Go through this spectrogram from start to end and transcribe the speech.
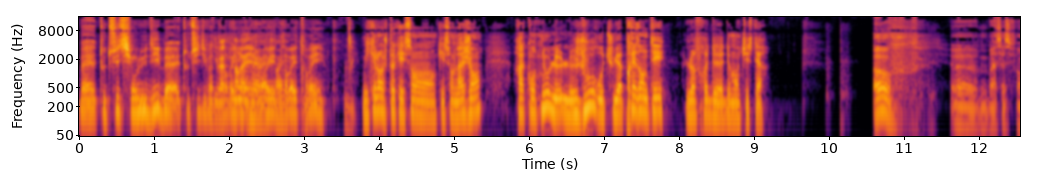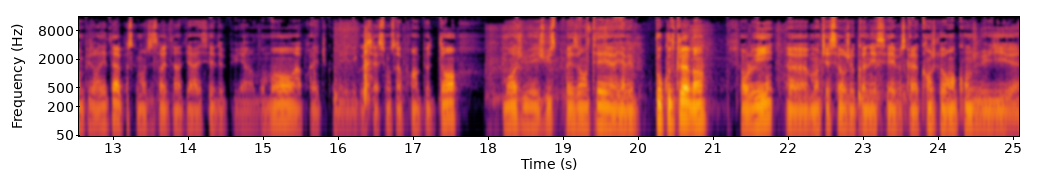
ben, tout de suite, si on lui dit, ben, tout de suite, il va, travailler, travailler, travailler, travailler, Michel-Ange, toi qui es son, l'agent, raconte-nous le, jour où tu lui as présenté l'offre de, Manchester. Oh, euh, bah ça s'est fait en plusieurs étapes parce que Manchester était intéressé depuis un moment. Après, tu connais les négociations, ça prend un peu de temps. Moi, je lui ai juste présenté. Euh, il y avait beaucoup de clubs hein, sur lui. Euh, Manchester, je connaissais parce que quand je le rencontre, je lui dis euh,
